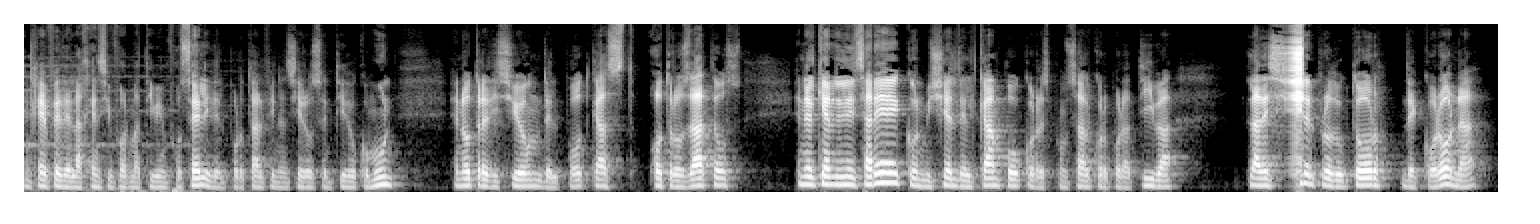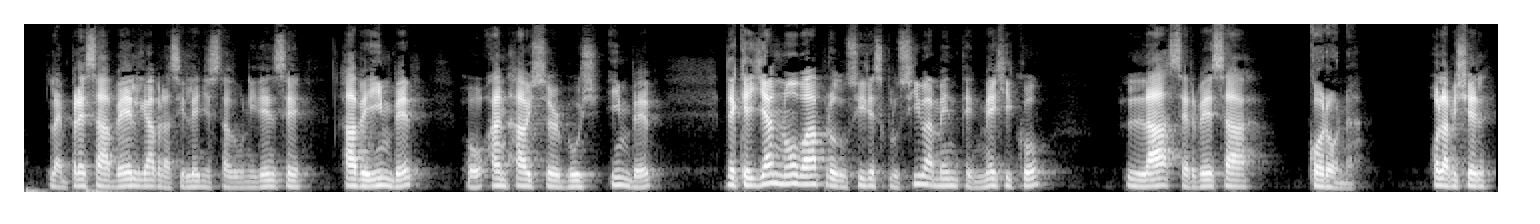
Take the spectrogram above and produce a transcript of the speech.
en jefe de la agencia informativa Infocel y del portal financiero Sentido Común, en otra edición del podcast Otros Datos en el que analizaré con Michelle del Campo, corresponsal corporativa, la decisión del productor de Corona, la empresa belga, brasileña, estadounidense AB InBev o Anheuser-Busch InBev, de que ya no va a producir exclusivamente en México la cerveza Corona. Hola Michelle.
